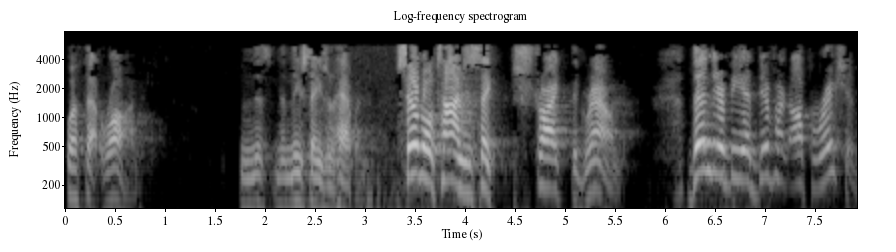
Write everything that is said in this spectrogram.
with that rod. And, this, these things would happen. Several times he say, strike the ground. Then there'd be a different operation.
